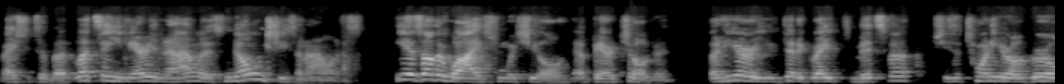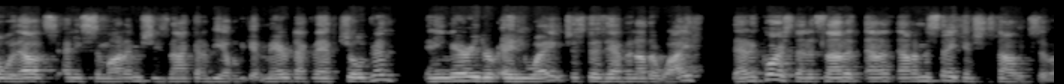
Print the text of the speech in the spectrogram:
But let's say he married an islandess knowing she's an islandess. He has other wives from which he'll bear children. But here you did a great mitzvah. She's a 20 year old girl without any simonim. She's not going to be able to get married, not going to have children. And he married her anyway, just to have another wife then of course, then it's not a, not a, mistake and she's not a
